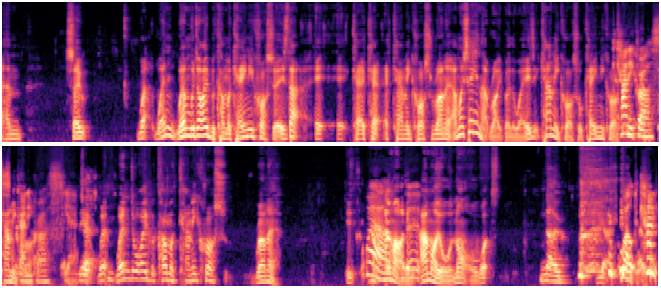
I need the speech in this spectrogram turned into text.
Um, so when when would I become a canny crosser? Is that a, a, a, a canny cross runner? Am I saying that right? By the way, is it canny cross or canny cross? Canny Cross. Canny Canny, Cross. Cross. Yeah. Yeah. when, when do I become a canny cross runner? Is- Well, am I? the- Am I or not? Or what's? No. Well, can,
